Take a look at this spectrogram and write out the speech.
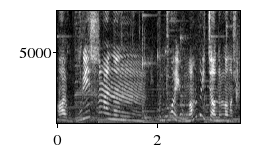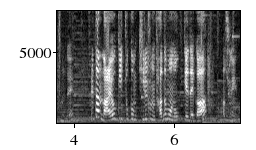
아, 이거 물이 있으면은 이 근처에 용암도 있지 않을라나 싶은데. 일단 나 여기 조금 길 좀 다듬어 놓을게 내가. 나중에 이거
